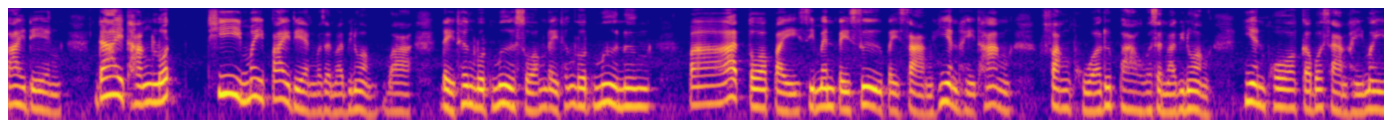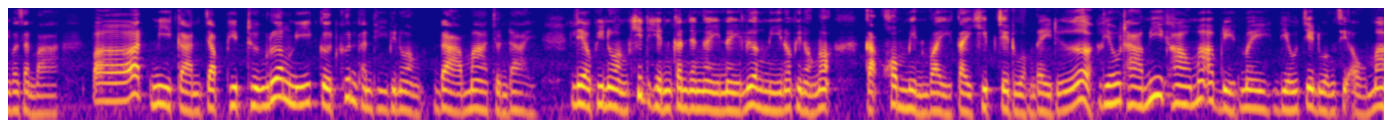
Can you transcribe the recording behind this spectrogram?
ป้ายแดง ได้ทั้งรถที่ไม่ป้ายแดงว่าสันว่าพี่น้องว่าได้ทั้งรถมือสองได้ทั้งรถมือหนึ่ง ป้าดตัวไปซีเมนต์ไปซื้อไปสร้างเฮียนให้ทั้งฟังผัวหรือเปล่าวาสันวาพี่น้อง เฮียนพอกับบ่สร้างให้ไม่วาสันวาป้าดมีการจับผิดถึงเรื่องนี้เกิดขึ้นทันทีพี่น้องด่ามาจนได้เลี้ยวพี่น้องคิดเห็นกันยังไงในเรื่องนี้เนาะพี่น้องเนาะกะคอมเมนต์ไว้ใต้คลิปเจดวงได้เด้อเดี๋ยวถามีข่าวมาอัปเดตใหม่เดี๋ยวเจดวงสิเอามา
